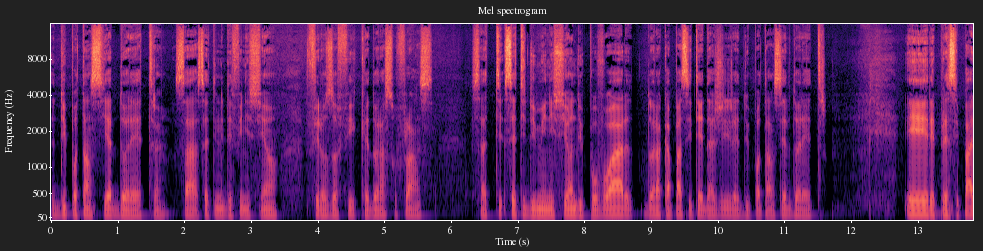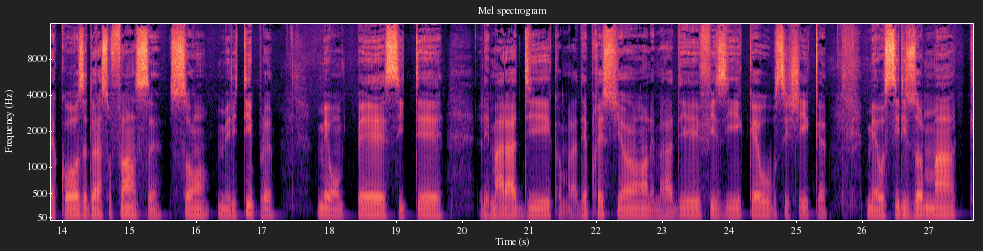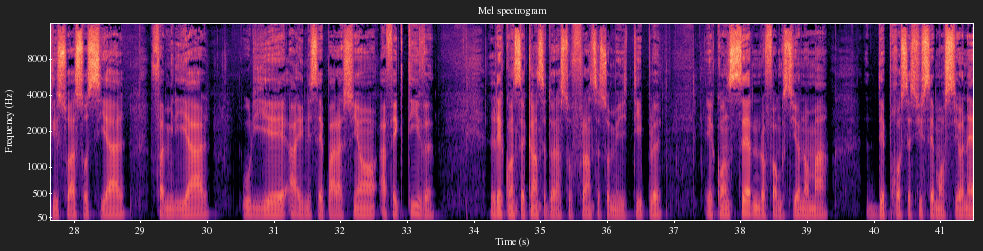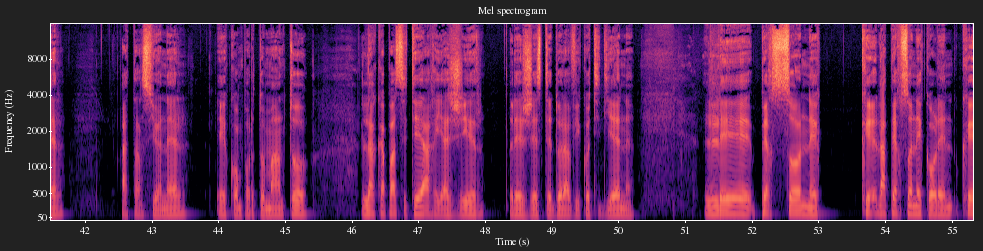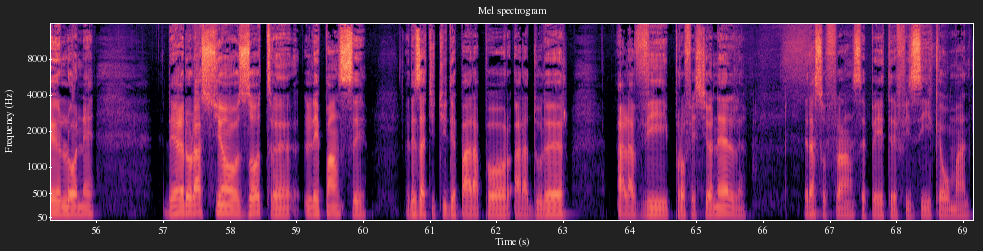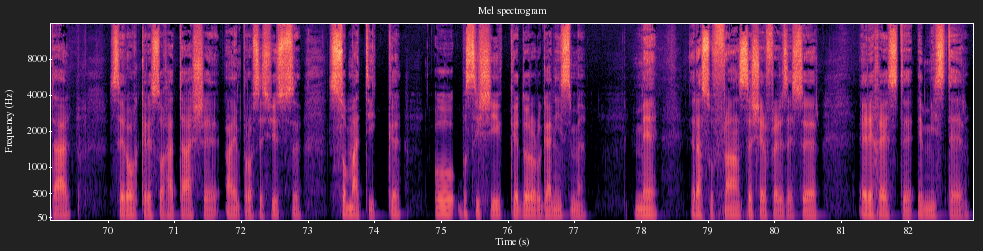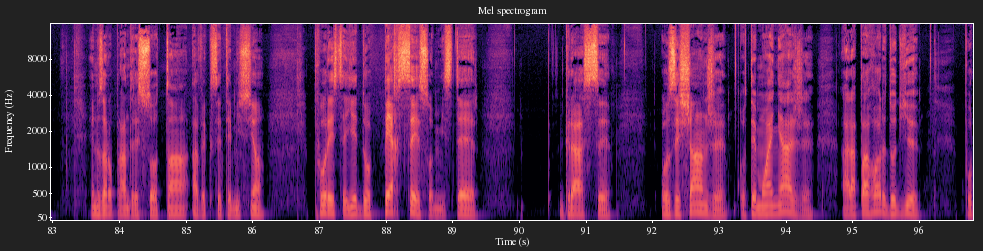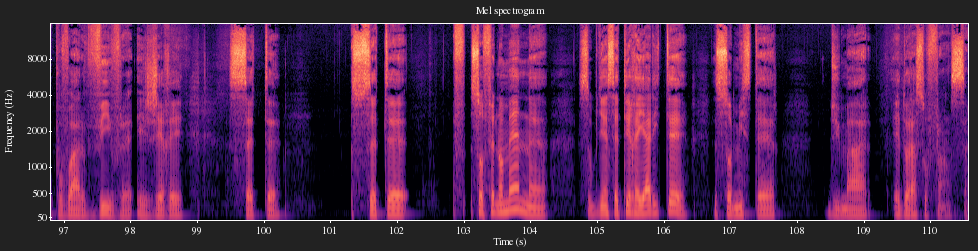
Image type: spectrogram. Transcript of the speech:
du potentiel de l'être. Ça, c'est une définition philosophique de la souffrance. Cette, cette diminution du pouvoir, de la capacité d'agir et du potentiel de l'être. Et les principales causes de la souffrance sont multiples, mais on peut citer les maladies comme la dépression, les maladies physiques ou psychiques, mais aussi l'isolement, qu'il soit social, familial ou lié à une séparation affective. Les conséquences de la souffrance sont multiples et concernent le fonctionnement des processus émotionnels, attentionnels et comportementaux, la capacité à réagir les gestes de la vie quotidienne, les personnes que la personne que l'on- est, les relations aux autres, les pensées, les attitudes par rapport à la douleur, à la vie professionnelle. La souffrance peut être physique ou mentale selon qu'elle se rattache à un processus somatique ou psychique de l'organisme. Mais la souffrance, chers frères et sœurs, elle reste un mystère. Et nous allons prendre ce temps avec cette émission pour essayer de percer ce mystère grâce aux échanges, aux témoignages, à la parole de Dieu pour pouvoir vivre et gérer cette, ce phénomène, ou bien cette réalité, ce mystère du mal et de la souffrance.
